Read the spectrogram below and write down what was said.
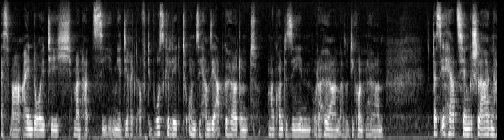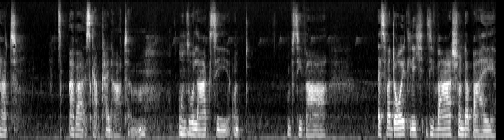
es war eindeutig, man hat sie mir direkt auf die Brust gelegt und sie haben sie abgehört und man konnte sehen oder hören, also die konnten hören, dass ihr Herzchen geschlagen hat, aber es gab keinen Atem. Und so lag sie und sie war, es war deutlich, sie war schon dabei,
